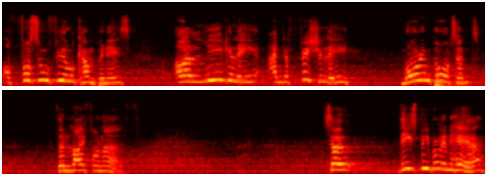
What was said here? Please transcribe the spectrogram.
of fossil fuel companies are legally and officially more important than life on Earth. So these people in here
